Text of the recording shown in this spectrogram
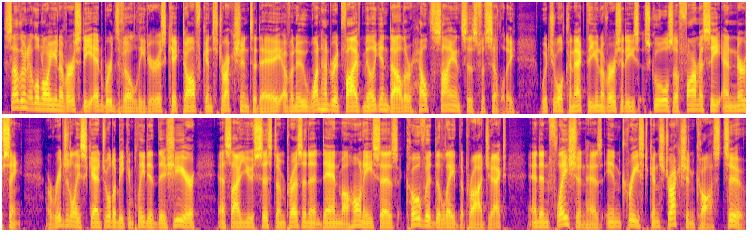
Southern Illinois University Edwardsville leaders kicked off construction today of a new $105 million health sciences facility, which will connect the university's schools of pharmacy and nursing. Originally scheduled to be completed this year, SIU System President Dan Mahony says COVID delayed the project and inflation has increased construction costs too.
